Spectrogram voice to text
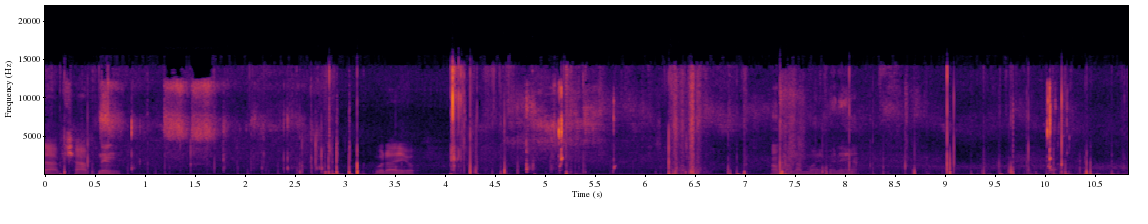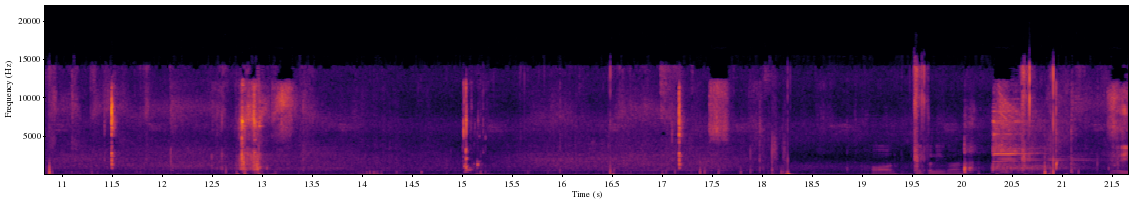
ดาบชาร์ปหนึ่งว่าได้อยู่ เอา มาละเมยไหมเนี่ยขอตัวนี้ก่อนเฮ้ย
